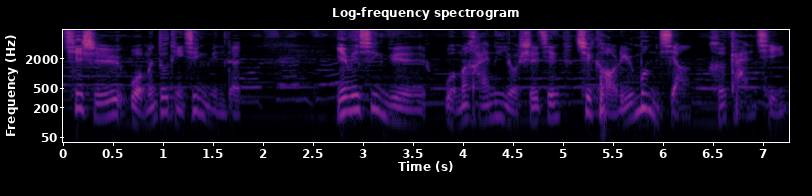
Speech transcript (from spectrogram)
其实我们都挺幸运的，因为幸运，我们还能有时间去考虑梦想和感情，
